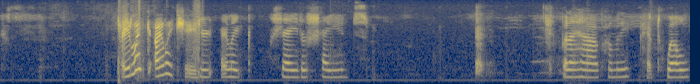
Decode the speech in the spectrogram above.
this? I like I like shader I like shader shades. But I have how many? I have twelve.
